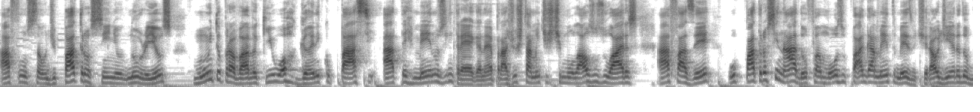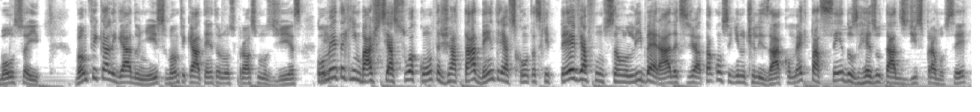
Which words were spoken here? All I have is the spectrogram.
a função de patrocínio no Reels, muito provável que o orgânico passe a ter menos entrega, né? Para justamente estimular os usuários a fazer o patrocinado, o famoso pagamento mesmo, tirar o dinheiro do bolso aí. Vamos ficar ligado nisso, vamos ficar atento nos próximos dias. Comenta aqui embaixo se a sua conta já está dentre as contas que teve a função liberada, que você já está conseguindo utilizar, como é que está sendo os resultados disso para você,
